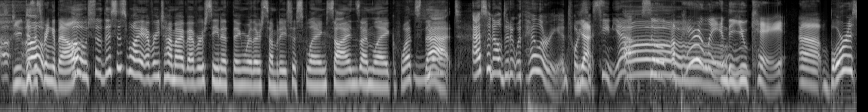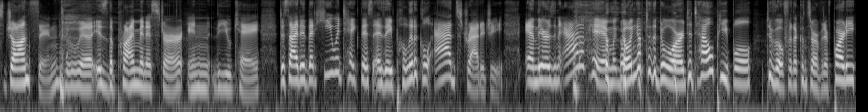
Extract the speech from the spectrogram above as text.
Uh, Do you, does this Oh, ring a bell? Oh, so this is why every time I've ever seen a thing where there's somebody displaying signs, I'm like, what's that? SNL did it with Hillary in 2016. Yeah. Oh. So apparently in Oh. the UK, uh, Boris Johnson, who uh, is the prime minister in the UK, decided that he would take this as a political ad strategy. And there is an ad of him going up to the door to tell people to vote for the Conservative Party.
